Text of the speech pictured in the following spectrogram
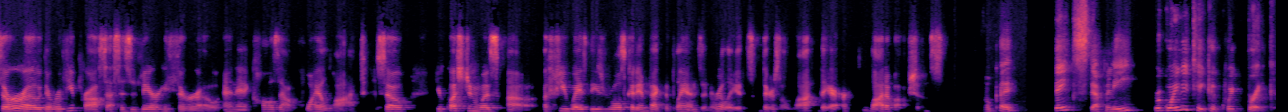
thorough. The review process is very thorough and it calls out quite a lot. So your question was uh, a few ways these rules could impact the plans, and really, it's there's a lot there, a lot of options. Okay, thanks, Stephanie. We're going to take a quick break.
